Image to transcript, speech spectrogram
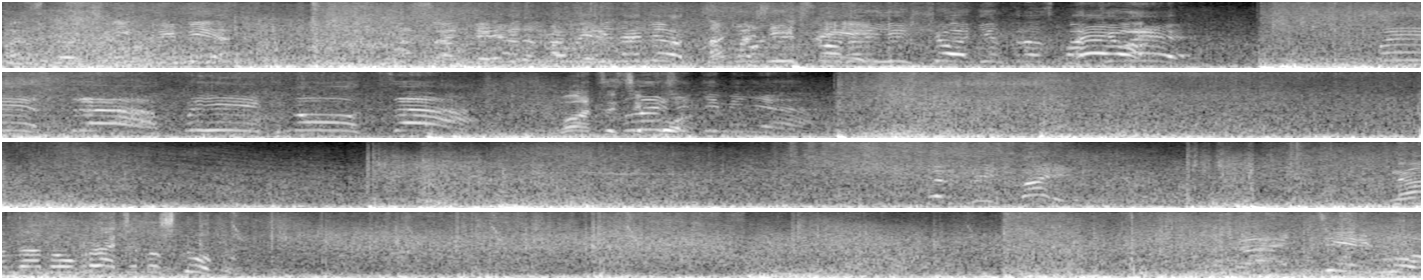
Восточный Останься рядом, Матвей. миномет на позиции! еще один транспортер! Быстро! Пригнуться! 20 секунд. Слышите меня? Держись, парень! Нам надо убрать эту штуку! А, дерьмо!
